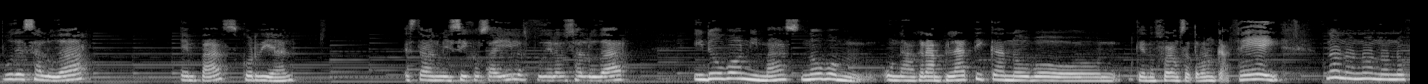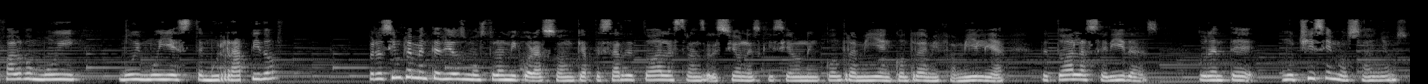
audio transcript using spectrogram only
Pude saludar en paz, cordial, estaban mis hijos ahí, los pudieron saludar y no hubo ni más, no hubo una gran plática, no hubo que nos fuéramos a tomar un café. no, no, no, no, no, fue algo muy, muy, muy, este, muy rápido. Pero simplemente Dios mostró en mi corazón que a pesar de todas las transgresiones que hicieron en contra mí, en contra de mi familia, de todas las heridas, durante muchísimos años,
